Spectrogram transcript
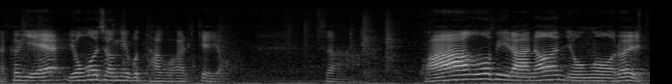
자, 거기에 용어 정리부터 하고 갈게요. 자, 과업이라는 용어를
